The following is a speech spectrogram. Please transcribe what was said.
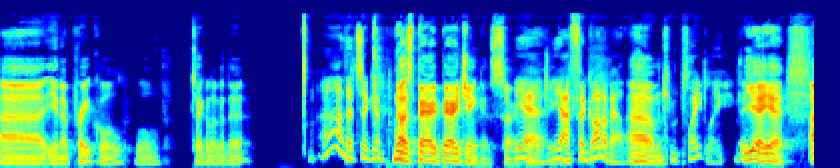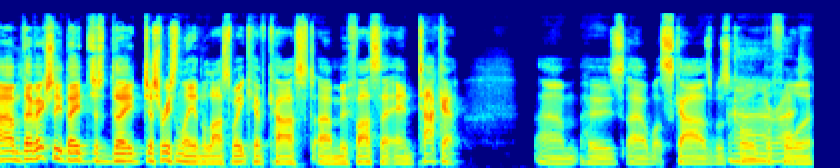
uh you know prequel. We'll take a look at that. oh that's a good point. No, it's Barry Barry Jenkins. Sorry. yeah Barry yeah I forgot about that Um, completely yeah, yeah. Um, they've actually they just they just recently in the last week have cast uh, Mufasa and Taka, um, who's uh, what Scars was called Ah, before right.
